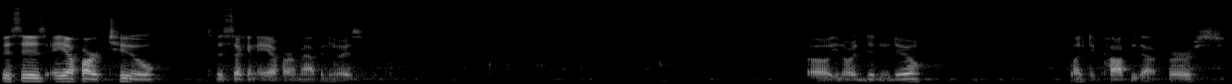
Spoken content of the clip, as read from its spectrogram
this is AFR2 to the second AFR map anyways. Oh, you know what I didn't do? I'd like to copy that first.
